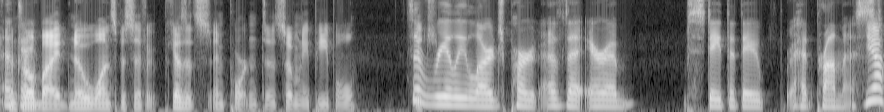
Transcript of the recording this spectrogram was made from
controlled by no one specific because it's important to so many people. It's a It's- really large part of the Arab state that they had promised. Yeah.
